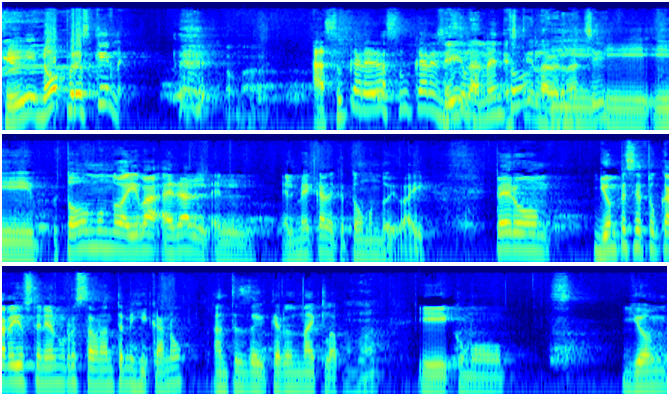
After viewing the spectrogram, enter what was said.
Sí, no, pero es que No mames. Azúcar era azúcar en Sí, ese la- momento. es que la verdad, y, sí. Y, y todo el mundo iba, era el, el, el meca de que todo el mundo iba ahí. Pero yo empecé a tocar, ellos tenían un restaurante mexicano antes de que era el nightclub. Ajá. Y como yo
